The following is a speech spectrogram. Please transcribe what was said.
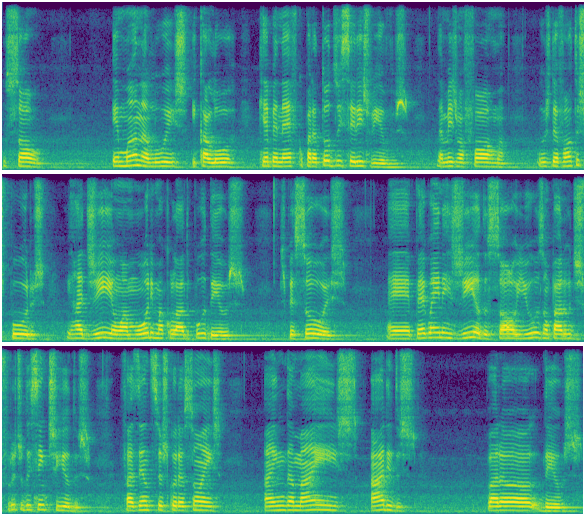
O sol emana luz e calor que é benéfico para todos os seres vivos. Da mesma forma, os devotos puros irradiam amor imaculado por Deus. As pessoas é, pegam a energia do sol e usam para o desfrute dos sentidos, fazendo seus corações ainda mais áridos para Deus.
